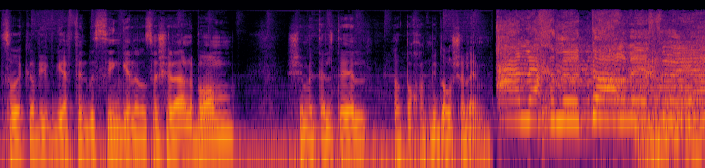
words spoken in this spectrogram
צועק אביב גפן בסינגל הנושא של האלבום, שמטלטל לא פחות מדור שלם. אנחנו דור מזוין!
